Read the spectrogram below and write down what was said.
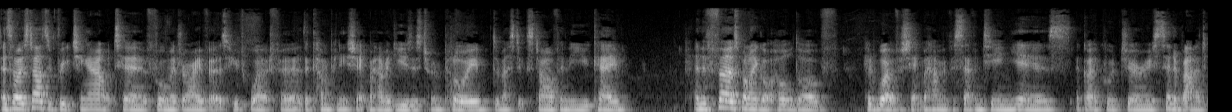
And so I started reaching out to former drivers who'd worked for the company Sheikh Mohammed uses to employ domestic staff in the UK. And the first one I got hold of had worked for Sheikh Mohammed for 17 years, a guy called Juro Sinabad.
